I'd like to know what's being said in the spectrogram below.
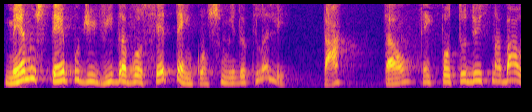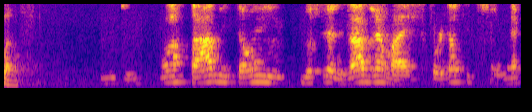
menos tempo de vida você tem consumindo aquilo ali, tá? Então tem que pôr tudo isso na balança. Enlatado, então, e industrializado jamais. Cortar tudo isso aí, né?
